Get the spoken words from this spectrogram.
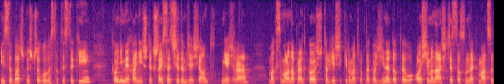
I zobaczmy szczegółowe statystyki. Koni mechanicznych 670, nieźle. Maksymalna prędkość 40 km na godzinę, do tyłu 18, stosunek masy,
